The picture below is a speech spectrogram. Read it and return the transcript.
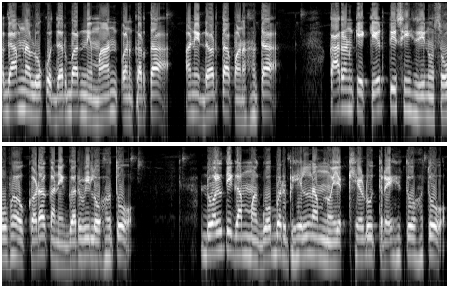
ગામના લોકો દરબારને માન પણ કરતા અને ડરતા પણ હતા. કારણ કે કીર્તિસિંહજીનો સ્વભાવ કડક અને ગરવીલો હતો. ડોલતી ગામમાં ગોબર ભીલ નામનો એક ખેડૂત રહેતો હતો.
